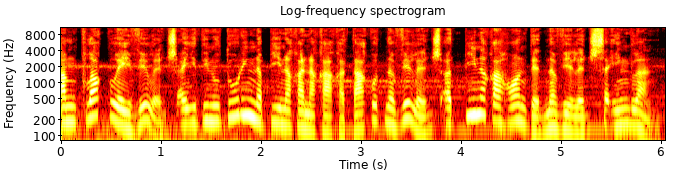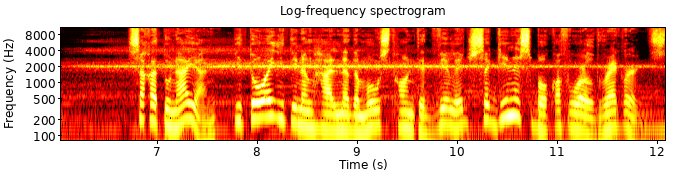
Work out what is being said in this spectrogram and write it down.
Ang Pluckley Village ay itinuturing na pinaka nakakatakot na village at pinaka-haunted na village sa England. Sa katunayan, ito ay itinanghal na the most haunted village sa Guinness Book of World Records.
